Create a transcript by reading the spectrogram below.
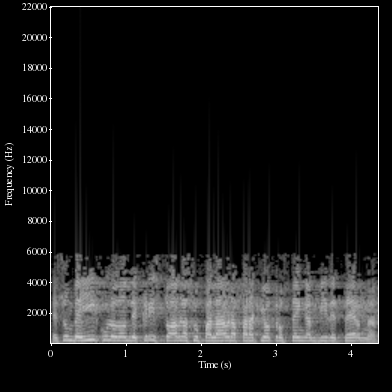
Es un vehículo donde Cristo habla su palabra para que otros tengan vida eterna.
